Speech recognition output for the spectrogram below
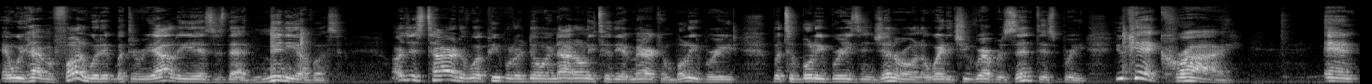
and we're having fun with it, but the reality is, is that many of us are just tired of what people are doing not only to the American bully breed, but to bully breeds in general in the way that you represent this breed. You can't cry and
